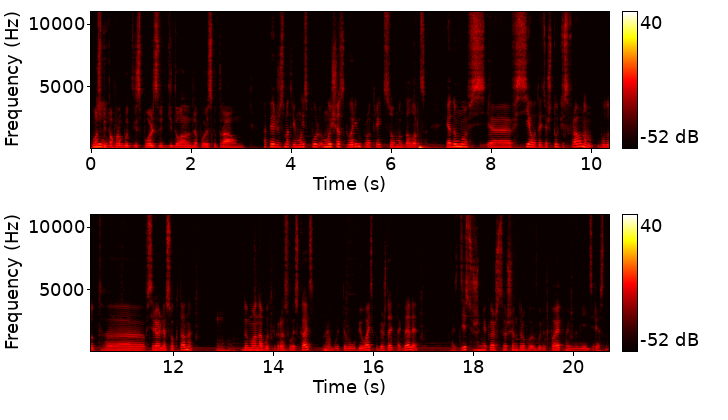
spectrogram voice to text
Может Не. быть, попробуют использовать Гидеона для поиска Трауна. Опять же, смотри, мы, испол- мы сейчас говорим про третий сезон Мандалорца. Я думаю, вс- э, все вот эти штуки с Фрауном будут э, в сериале Асок Тана. Мгм. Думаю, она будет как раз его искать, она будет его убивать, побеждать и так далее. А здесь уже, мне кажется, совершенно другое будет. Поэтому именно мне интересно.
